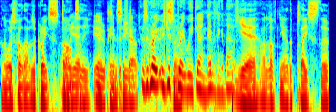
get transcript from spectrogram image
and I always felt that was a great start oh, yeah, to the yeah, European it's a good season. shout. It was a great. It was just a great weekend. Everything about it. Yeah, I loved you know the place, the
